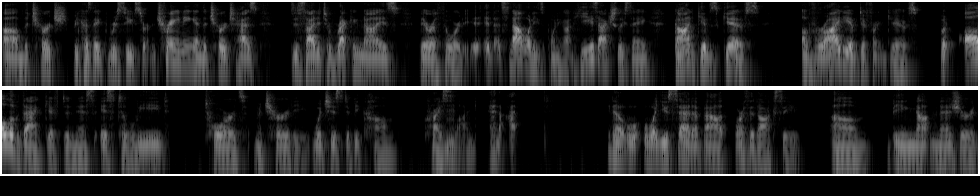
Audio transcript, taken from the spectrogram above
um, the church, because they've received certain training and the church has decided to recognize their authority. It, it, that's not what he's pointing on. He is actually saying God gives gifts, a variety of different gifts, but all of that giftedness is to lead towards maturity, which is to become Christ like. Mm-hmm. And I, you know, w- what you said about orthodoxy um, being not measured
